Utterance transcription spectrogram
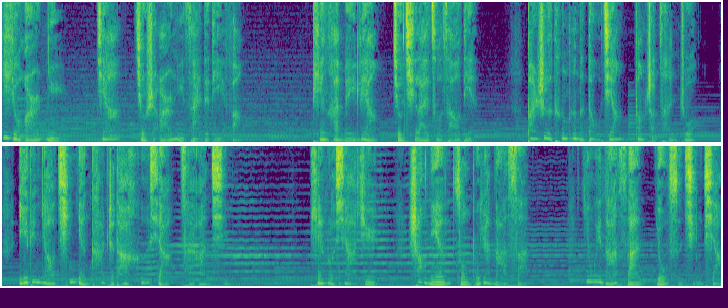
一有儿女，家就是儿女在的地方。天还没亮就起来做早点，把热腾腾的豆浆放上餐桌，一定要亲眼看着他喝下才安心。天若下雨，少年总不愿拿伞，因为拿伞有损形象。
